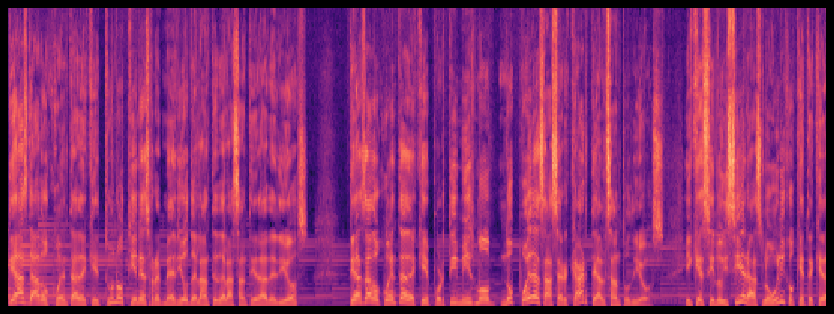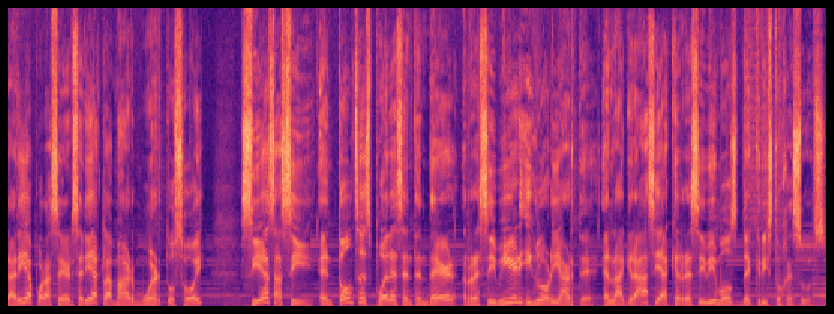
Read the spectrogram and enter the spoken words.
¿Te has dado cuenta de que tú no tienes remedio delante de la santidad de Dios? ¿Te has dado cuenta de que por ti mismo no puedes acercarte al Santo Dios? Y que si lo hicieras, lo único que te quedaría por hacer sería clamar muerto soy? Si es así, entonces puedes entender, recibir y gloriarte en la gracia que recibimos de Cristo Jesús.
